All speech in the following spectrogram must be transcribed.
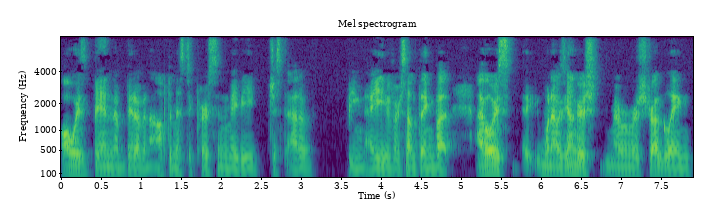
always been a bit of an optimistic person, maybe just out of being naive or something, but I've always, when I was younger, I remember struggling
